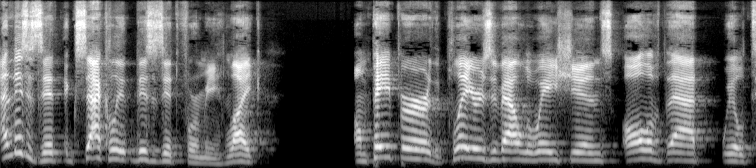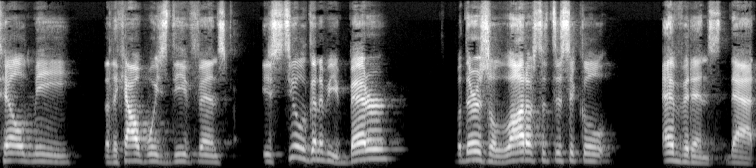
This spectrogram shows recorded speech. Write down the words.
And this is it. Exactly. This is it for me. Like on paper, the players' evaluations, all of that will tell me that the Cowboys defense is still going to be better. But there's a lot of statistical evidence that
